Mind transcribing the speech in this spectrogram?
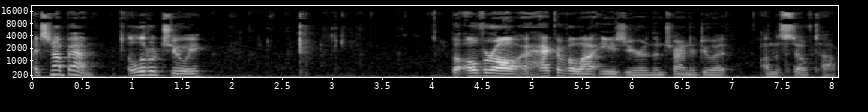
It's not bad. A little chewy. But overall, a heck of a lot easier than trying to do it on the stove top.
